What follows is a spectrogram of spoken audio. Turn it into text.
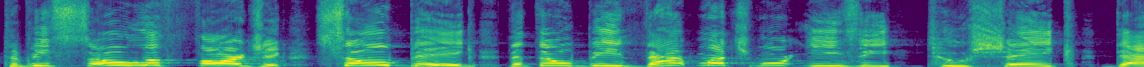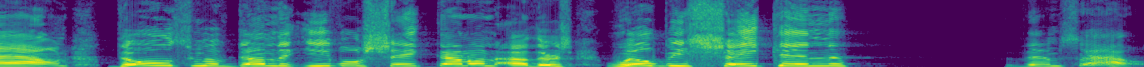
to be so lethargic, so big that they will be that much more easy to shake down. Those who have done the evil shakedown on others will be shaken themselves.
